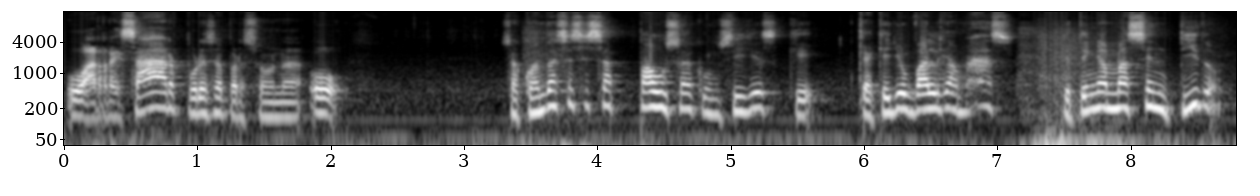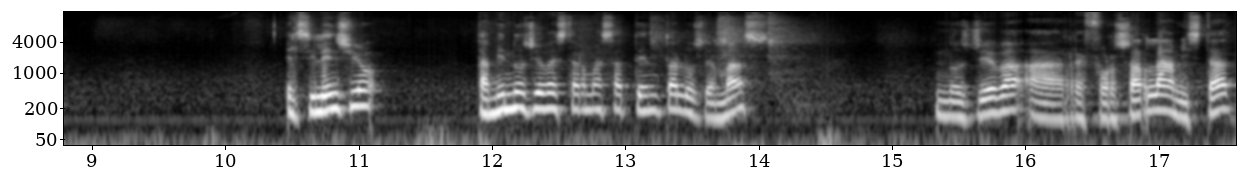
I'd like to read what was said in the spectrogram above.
o a rezar por esa persona, o, o sea, cuando haces esa pausa consigues que, que aquello valga más, que tenga más sentido. El silencio también nos lleva a estar más atento a los demás, nos lleva a reforzar la amistad,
